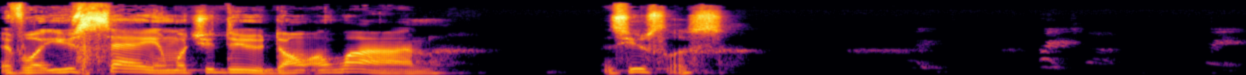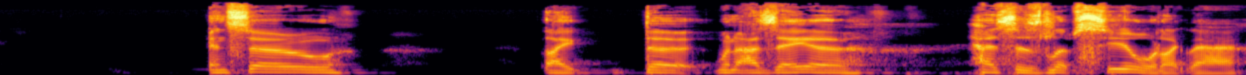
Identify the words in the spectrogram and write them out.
If what you say and what you do don't align, it's useless. And so like the when Isaiah has his lips sealed like that,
